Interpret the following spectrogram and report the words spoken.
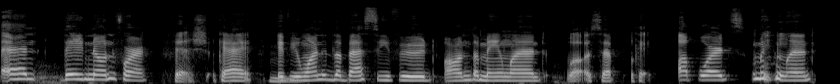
And they're known for fish, okay? If you hmm. wanted the best seafood on the mainland, well, except, okay, upwards mainland,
